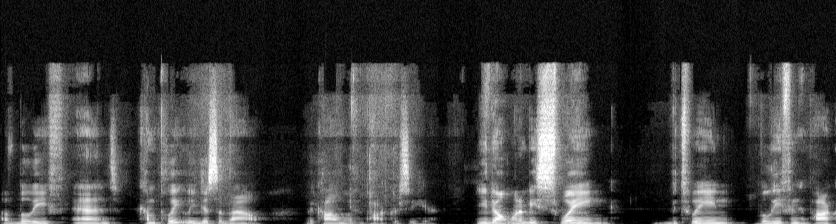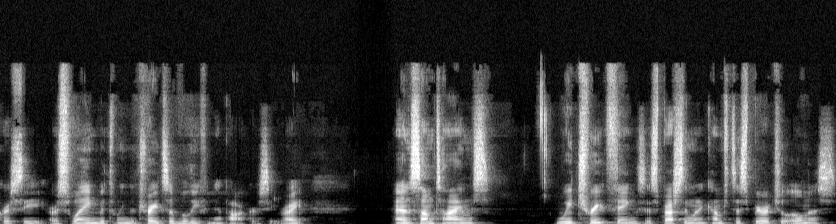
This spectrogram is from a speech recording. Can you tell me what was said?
of belief and completely disavow the column of hypocrisy here. You don't want to be swaying between belief and hypocrisy or swaying between the traits of belief and hypocrisy, right? And sometimes we treat things, especially when it comes to spiritual illness,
